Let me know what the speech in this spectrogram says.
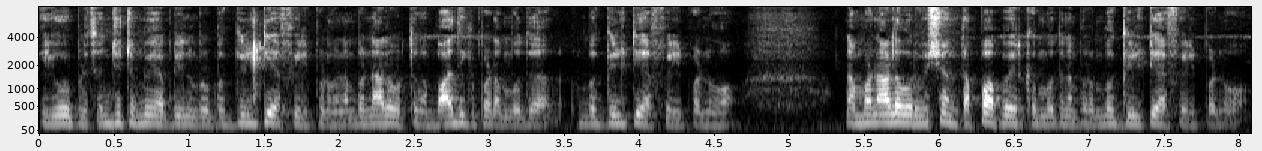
ஐயோ இப்படி செஞ்சுட்டுமே அப்படின்னு நம்ம ரொம்ப கில்ட்டியாக ஃபீல் பண்ணுவோம். நம்மனால ஒருத்தங்க பாதிக்கப்படும் போது ரொம்ப கில்ட்டியாக ஃபீல் பண்ணுவோம். நம்மனால ஒரு விஷயம் தப்பாக போயிருக்கும் போது நம்ம ரொம்ப கில்ட்டியாக ஃபீல் பண்ணுவோம்.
